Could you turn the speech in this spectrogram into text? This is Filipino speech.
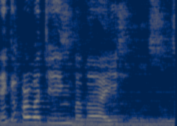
Thank you for watching. Bye-bye.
